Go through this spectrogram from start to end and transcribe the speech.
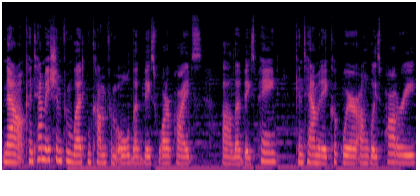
Now, contamination from lead can come from old lead-based water pipes, uh, lead-based paint, contaminate cookware, unglazed pottery,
